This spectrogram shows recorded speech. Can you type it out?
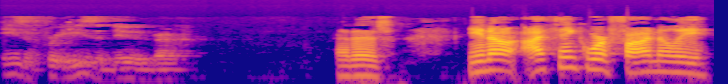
He's a free. He's a dude, bro. That is. You know, I think we're finally.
